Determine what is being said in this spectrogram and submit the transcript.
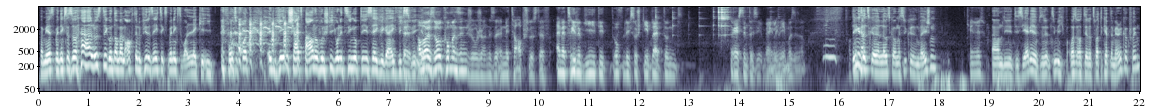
Beim ersten Mal denkst du so, haha, lustig, und dann beim 864. Mal denkst du, wow, lecker, ich fahr sofort in jeden scheiß Bauernhof und stich alle ziehen, ob die säge, wie geil, ich wichs wie Aber so kommen sie schon schon. Also ein netter Abschluss der, einer Trilogie, die hoffentlich so stehen bleibt und der Rest interessiert mich eigentlich nicht, muss ich sagen. Ding ist jetzt äh, losgegangen, Secret Invasion. Kenn ich. Ähm, die, die Serie, ist ziemlich, was hat dir der zweite Captain America gefallen?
